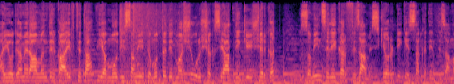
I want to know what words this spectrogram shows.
अयोध्या में राम मंदिर का इफ्तिताह पीएम मोदी समेत मुतद मशहूर शख्सियात ने की शिरकत। ज़मीन से लेकर फिजा में सिक्योरिटी के सख्त इंतज़ाम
